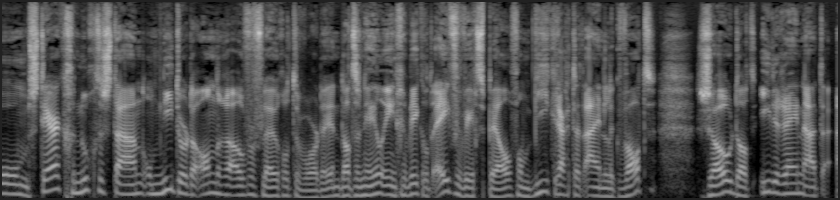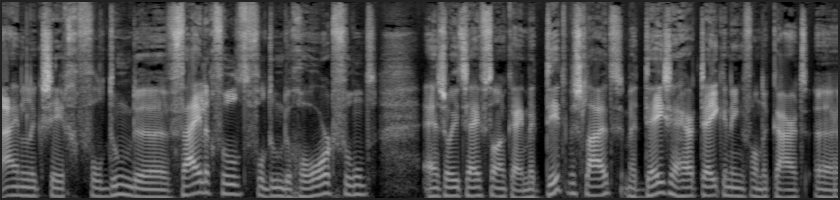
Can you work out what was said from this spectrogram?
om sterk genoeg te staan om niet door de anderen overvleugeld te worden. En dat is een heel ingewikkeld evenwichtspel van wie krijgt uiteindelijk wat, zodat iedereen uiteindelijk zich voldoende veilig voelt, voldoende gehoord voelt en zoiets heeft van oké, met dit besluit, met deze hertekening van de kaart uh,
